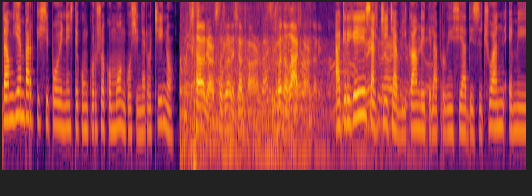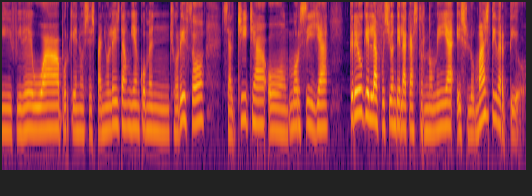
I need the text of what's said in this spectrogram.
también participó en este concurso como un cocinero chino. Agregué salchicha picante de la provincia de Sichuan en mi fideuá porque los españoles también comen chorizo, salchicha o morcilla. Creo que la fusión de la gastronomía es lo más divertido.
